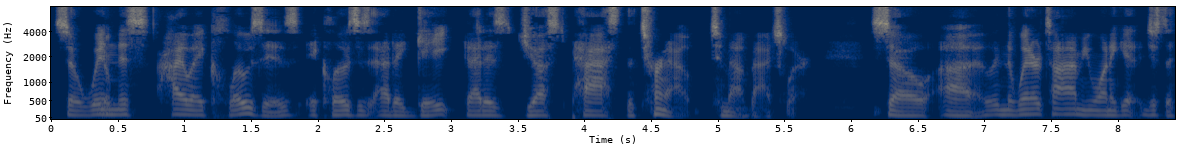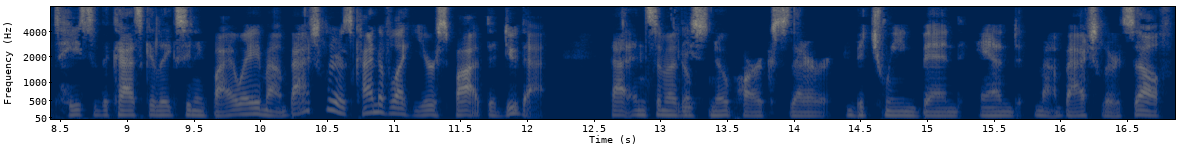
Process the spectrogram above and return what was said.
So when yep. this highway closes, it closes at a gate that is just past the turnout to Mount Bachelor. So uh, in the wintertime, you want to get just a taste of the Cascade Lake Scenic Byway. Mount Bachelor is kind of like your spot to do that. That and some of yep. these snow parks that are between Bend and Mount Bachelor itself.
